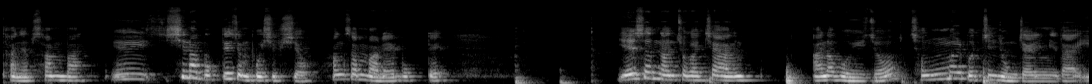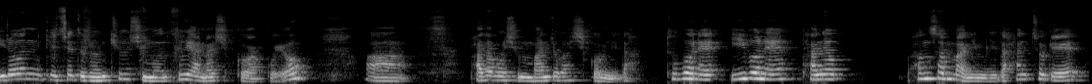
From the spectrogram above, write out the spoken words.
단엽 3반. 이 신화 목대 좀 보십시오. 황산반의 목대. 예산 난초 같지 않, 않아 보이죠? 정말 멋진 종자입니다. 이런 개체들은 키우시면 후회 안 하실 것 같고요. 아, 받아보시면 만족하실 겁니다. 두 번에, 2번에 단엽 황산반입니다. 한쪽에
